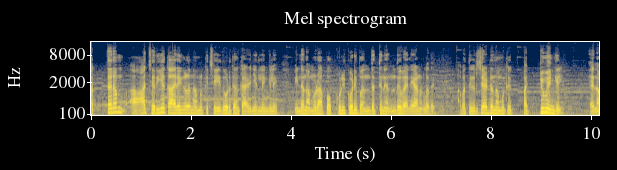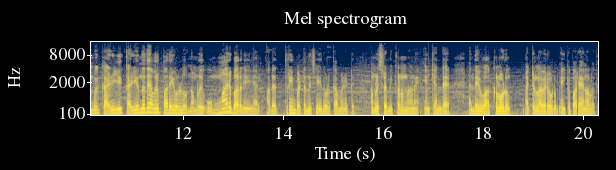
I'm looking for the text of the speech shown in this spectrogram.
അത്തരം ആ ചെറിയ കാര്യങ്ങൾ നമുക്ക് ചെയ്തു കൊടുക്കാൻ കഴിഞ്ഞില്ലെങ്കിൽ പിന്നെ നമ്മുടെ ആ പൊക്കിൾക്കൊടി ബന്ധത്തിന് എന്ത് വിലയാണുള്ളത്? അപ്പോൾ തീർച്ചയായിട്ടും നമുക്ക് പറ്റുമെങ്കിൽ നമുക്ക് കഴിയ കഴിയുന്നതേ അവർ പറയുള്ളൂ. നമ്മൾ ഉമ്മാർ പറഞ്ഞു കഴിഞ്ഞാൽ അത് എത്രയും പെട്ടെന്ന് ചെയ്തു കൊടുക്കാൻ വേണ്ടിയിട്ട് നമ്മൾ ശ്രമിക്കണം എന്നാണ് എനിക്ക് എന്റെ എന്റെ യുവാക്കളോടും മറ്റുള്ളവരോടും എനിക്ക് പറയാനുള്ളത്.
